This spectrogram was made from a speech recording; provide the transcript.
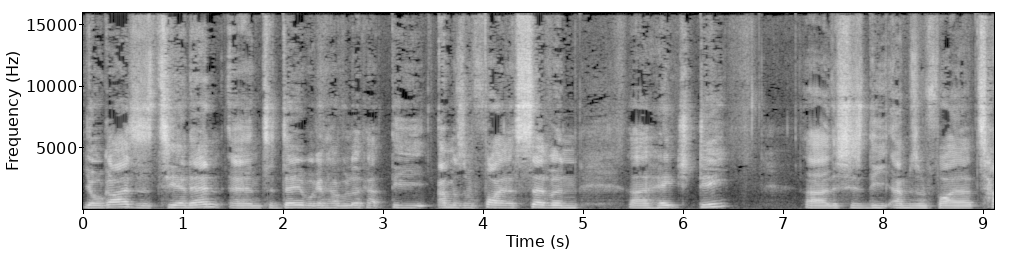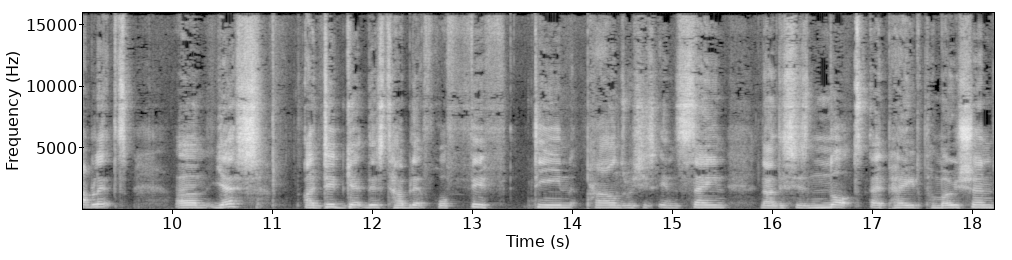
Yo guys, is TNN and today we're going to have a look at the Amazon Fire 7 uh, HD. Uh, this is the Amazon Fire tablet. Um, yes, I did get this tablet for £15 which is insane. Now this is not a paid promotion.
